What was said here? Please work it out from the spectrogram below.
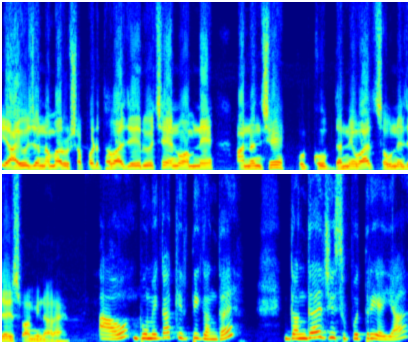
એ આયોજન અમારું સફળ થવા જઈ રહ્યું છે. એનો અમને આનંદ છે. ખૂબ ખૂબ ધન્યવાદ. સૌને જય સ્વામિનારાયણ. આવો ભૂમિકા કીર્તિ ગંગર. ગંગરજી સુપુત્રી અહીંયા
